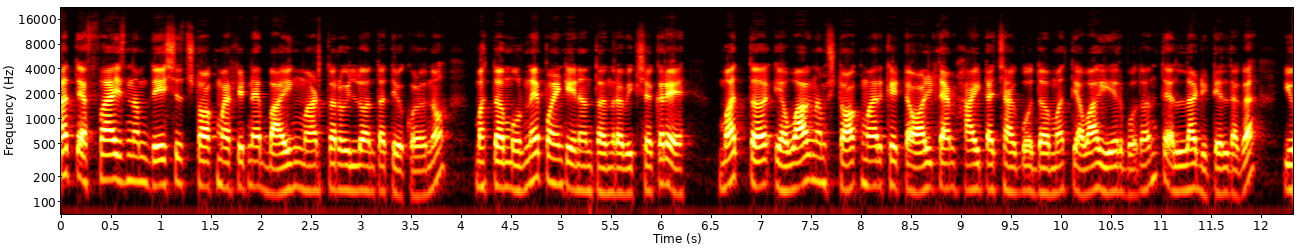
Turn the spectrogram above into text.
ಮತ್ತು ಎಫ್ ಐಸ್ ನಮ್ಮ ದೇಶದ ಸ್ಟಾಕ್ ಮಾರ್ಕೆಟ್ನಾಗ ಬಾಯಿಂಗ್ ಮಾಡ್ತಾರೋ ಇಲ್ಲೋ ಅಂತ ತಿಳ್ಕೊಳ್ಳೋನು. ಮತ್ತು ಮೂರನೇ ಪಾಯಿಂಟ್ ಏನಂತಂದ್ರೆ ವೀಕ್ಷಕರೇ ಮತ್ತು ಯಾವಾಗ ನಮ್ಮ stock market all time high touch ಆಗ್ಬೋದು, ಮತ್ತು ಯಾವಾಗ ಏರ್ಬೋದು ಅಂತ ಎಲ್ಲ ಡಿಟೇಲ್ದಾಗ ಈ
